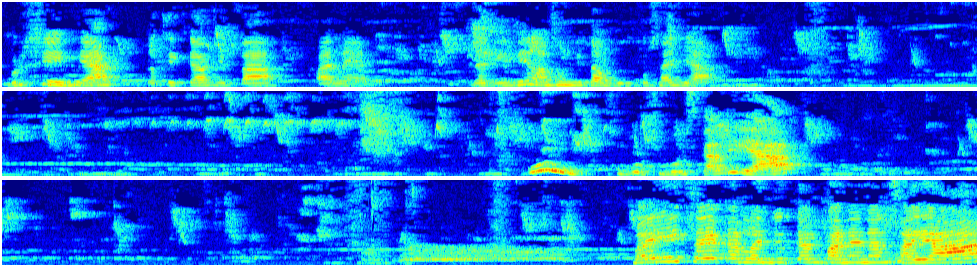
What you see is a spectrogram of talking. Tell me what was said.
bersih ya ketika kita panen. Dan ini langsung kita bungkus saja subur-subur sekali ya. Baik, saya akan lanjutkan panenan saya.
